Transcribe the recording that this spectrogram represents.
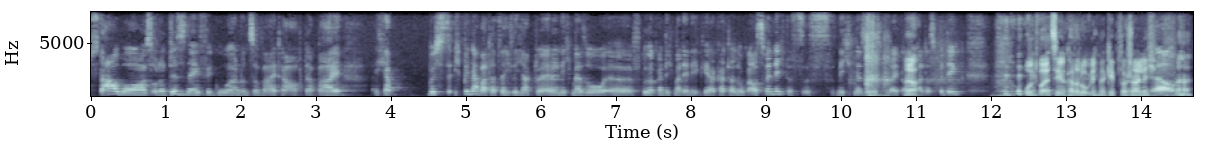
Star Wars oder Disney-Figuren und so weiter auch dabei. Ich habe Müsste, ich bin aber tatsächlich aktuell nicht mehr so, äh, früher kannte ich mal den IKEA-Katalog auswendig, das ist nicht mehr so, ist vielleicht auch Ja. altersbedingt. Und weil es den Katalog nicht mehr gibt wahrscheinlich. Ja.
